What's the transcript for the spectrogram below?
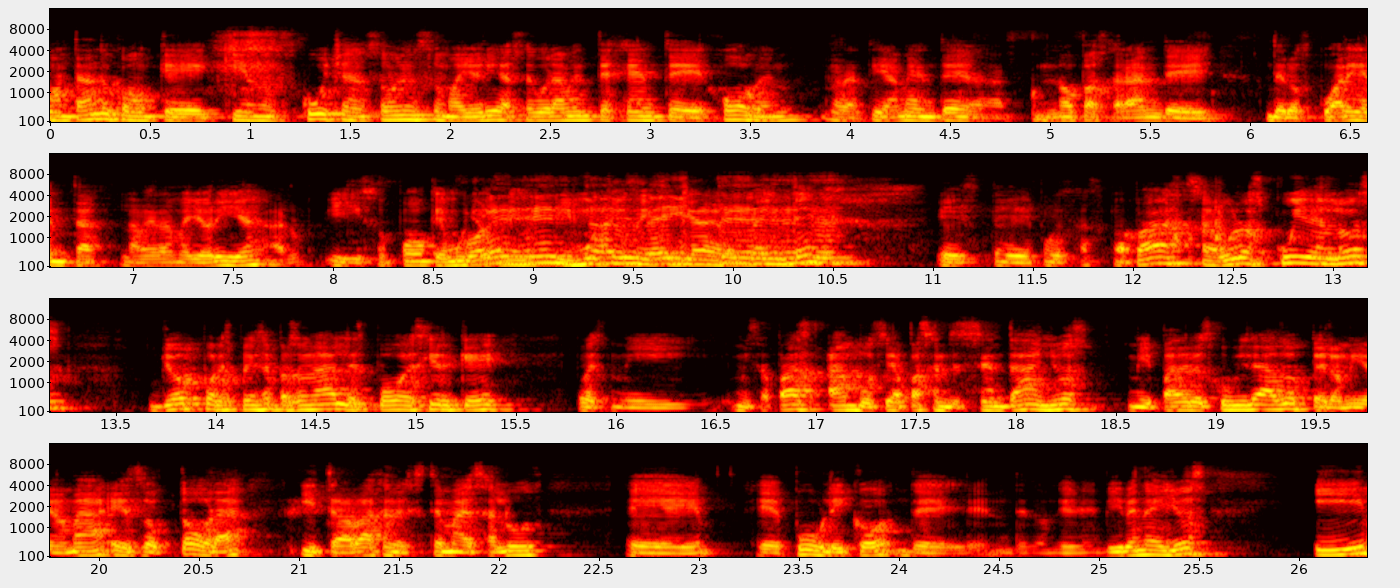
contando con que quienes nos escuchan son en su mayoría seguramente gente joven, relativamente, no pasarán de, de los 40, la gran mayoría, y supongo que muchos, ni- y muchos ni siquiera de los 20, este, pues a sus papás, abuelos, cuídenlos. Yo por experiencia personal les puedo decir que pues mi- mis papás ambos ya pasan de 60 años, mi padre es jubilado, pero mi mamá es doctora y trabaja en el sistema de salud eh, eh, público de, de donde viven ellos. Y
